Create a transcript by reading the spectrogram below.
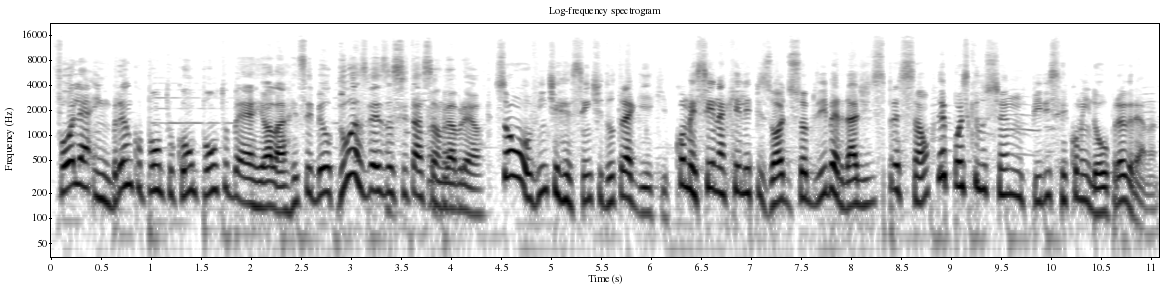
folhaembranco.com.br. Olha lá, recebeu duas vezes a citação, Gabriel. Sou um ouvinte recente do Ultra Geek. Comecei naquele episódio sobre liberdade de expressão, depois que Luciano Pires recomendou o programa.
